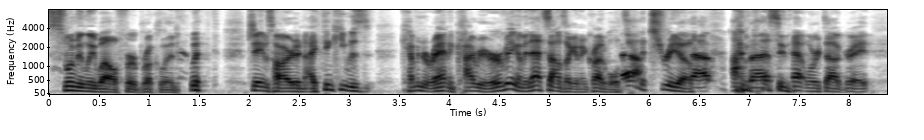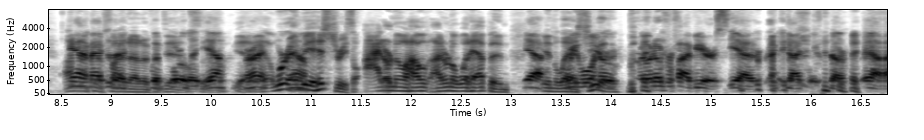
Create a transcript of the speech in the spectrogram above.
swimmingly well for Brooklyn with James Harden. I think he was Kevin Durant and Kyrie Irving. I mean, that sounds like an incredible Yeah. trio. That- I'm that- guessing that worked out great. I'm Can't not find that out if it did. poorly. so, Yeah. All right. we're Yeah. NBA history, so I don't know how I don't know what happened Yeah. in the last year. Won't for five years. Yeah, exactly. So, Yeah.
